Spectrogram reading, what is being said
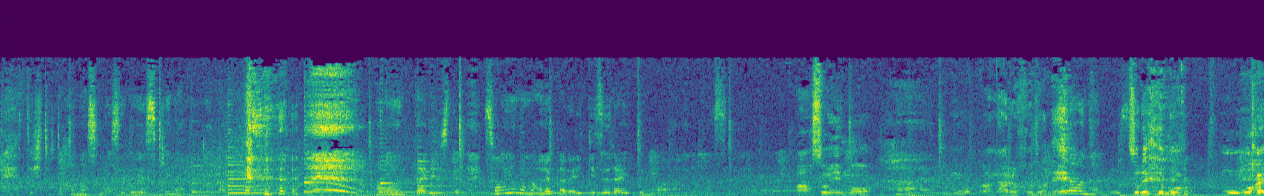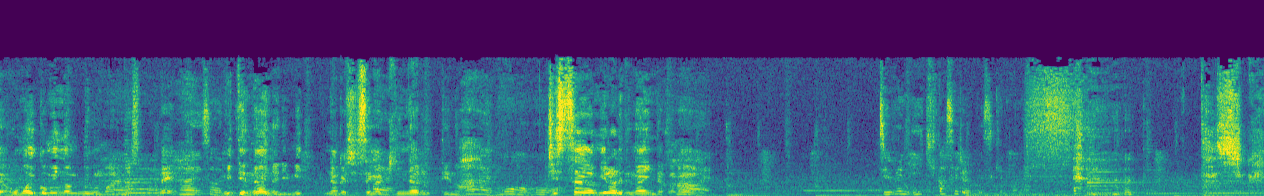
れって人と話すのすごい好きなのになって 思ったりしてそういうのもあるから生きづらいっていうのはありますね。あそういうもうはい。もうあなるほどね。そうなんです。それっても もうもはや思い込みの部分もありますもんね、はい、はい見てないのにみなんか視線が気になるっていうのは、はいもうもう。実際は見られてないんだから、はい、自分に言い聞かせるんですけどね。確かに。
